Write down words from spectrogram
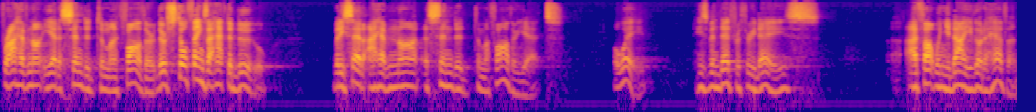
for I have not yet ascended to my Father. There are still things I have to do. But he said, I have not ascended to my Father yet. Well, wait. He's been dead for three days. I thought when you die, you go to heaven.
